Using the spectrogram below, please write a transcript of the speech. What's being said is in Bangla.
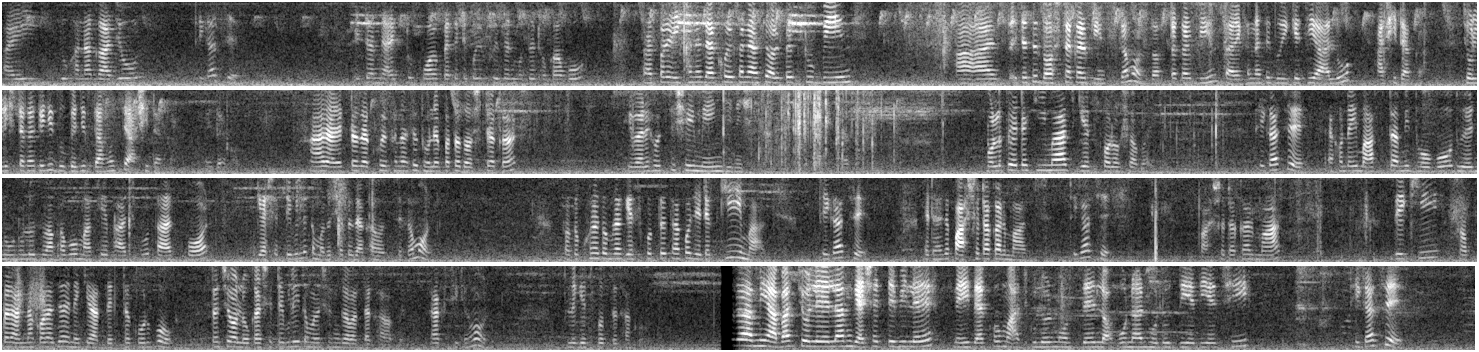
আর এই দুখানা গাজর, ঠিক আছে? এটা আমি আরেকটু পর প্যাকেটে করে ফ্রিজের মধ্যে ঢোকাবো। তারপরে এইখানে দেখো, এখানে আছে অল্প একটু বিনস আর এটা হচ্ছে দশ টাকার বিনস কেমন? দশ টাকার বিনস আর এখানে আছে দুই কেজি আলু আশি টাকা। চল্লিশ টাকা কেজি, দু কেজির দাম হচ্ছে আশি টাকা। এই দেখো। আর আরেকটা দেখো, এখানে আছে ধনে পাতা দশ টাকা। এবারে হচ্ছে সেই মেইন জিনিসটা। বলো তো, এটা কি মাছ? গেস করো সবাই। ঠিক আছে? এখন এই মাছটা আমি ধোবো, ধুয়ে নুন, হলুদ মাখাবো, মাখিয়ে ভাজবো, তারপর গ্যাসের টেবিলে তোমাদের সাথে দেখা হচ্ছে, কেমন? ততক্ষণে তোমরা গেস করতে থাকো যে এটা কি মাছ। ঠিক আছে? এটা হচ্ছে পাঁচশো টাকার মাছ, ঠিক আছে? পাঁচশো টাকার মাছ। দেখি সবটা রান্না করা যায় নাকি অর্ধেকটা করব? তা চলো, গ্যাসের টেবিলেই তোমাদের সঙ্গে আবার দেখা হবে। রাখছি কেমন? তাহলে গেস করতে থাকো। আমি আবার চলে এলাম গ্যাসের টেবিলে। এই দেখো, মাছগুলোর মধ্যে লবণ আর হলুদ দিয়ে দিয়েছি। ঠিক আছে?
